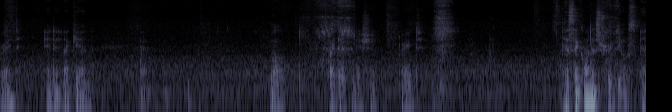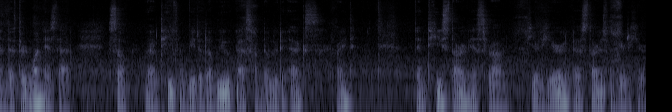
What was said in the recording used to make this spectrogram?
right? And then again well by definition right? The second one is trivials and the third one is that so we have t from v to w s from w to x right then t star is from here to here s star is from here to here.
